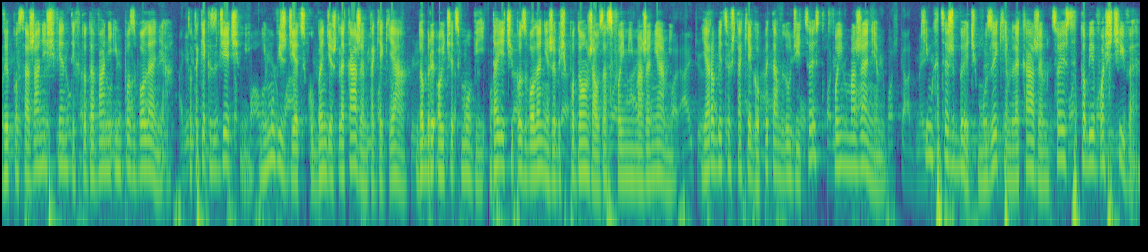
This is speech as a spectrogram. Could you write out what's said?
Wyposażanie świętych to dawanie im pozwolenia. To tak jak z dziećmi. Nie mówisz dziecku, będziesz lekarzem, tak jak ja. Dobry ojciec mówi, daję ci pozwolenie, żebyś podążał za swoimi marzeniami. Ja robię coś takiego, pytam ludzi, co jest twoim marzeniem? Kim chcesz być? Muzykiem, lekarzem? Co jest tobie właściwe?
